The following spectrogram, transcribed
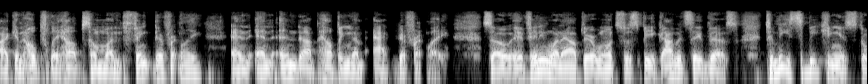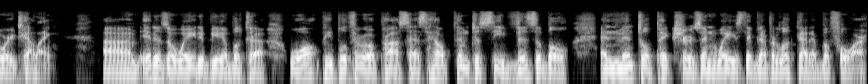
I can hopefully help someone think differently and, and end up helping them act differently. So if anyone out there wants to speak, I would say this to me, speaking is storytelling. Um, it is a way to be able to walk people through a process, help them to see visible and mental pictures in ways they've never looked at it before.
